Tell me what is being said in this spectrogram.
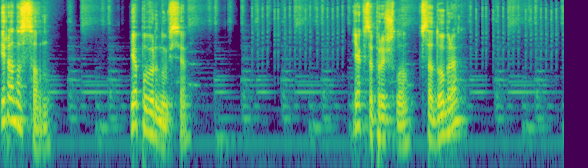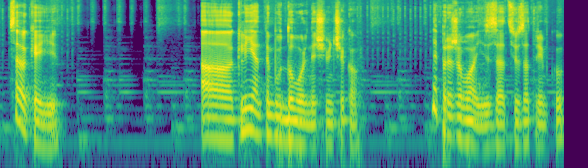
Ірана-сан. Я повернувся. Як все пройшло? Все добре? Все окей. А клієнт не був довольний, що він чекав. Не переживай за цю затримку.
